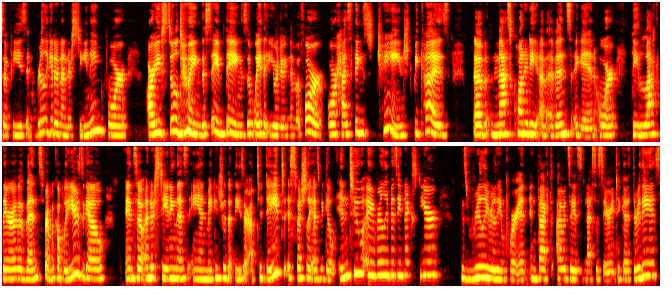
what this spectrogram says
SOPs and really get an understanding for are you still doing the same things the way that you were doing them before? Or has things changed because of mass quantity of events again or the lack there of events from a couple of years ago? And so understanding this and making sure that these are up to date especially as we go into a really busy next year is really really important. In fact i would say it's necessary to go through these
